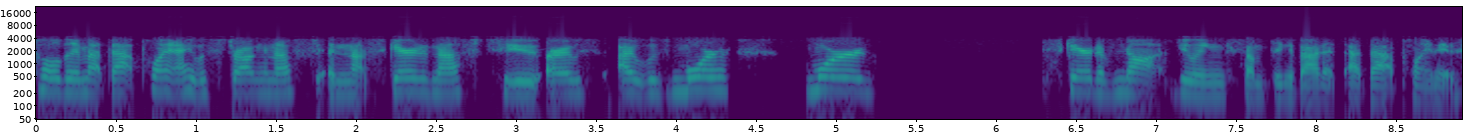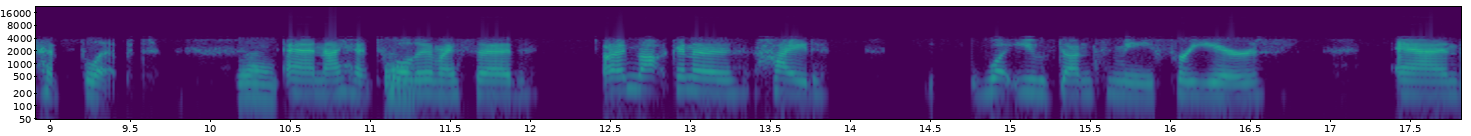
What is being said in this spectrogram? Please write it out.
told him at that point i was strong enough and not scared enough to or i was i was more more scared of not doing something about it at that point it had flipped right. and i had told right. him i said i'm not going to hide what you've done to me for years and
